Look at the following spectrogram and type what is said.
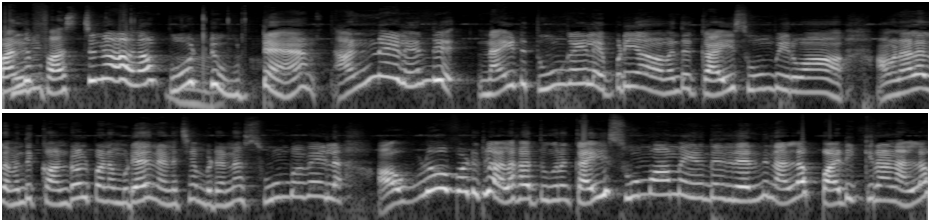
வந்து ஃபர்ஸ்ட் நாள் தான் போட்டு விட்டேன். அன்னையிலேருந்து நைட்டு தூங்கையில் எப்படி அவன் வந்து கை சூம்பிடுவான்? அவனால் அதை வந்து கண்ட்ரோல் பண்ண முடியாதுன்னு நினச்சேன். பட் ஆனால் சூம்பவே இல்லை. அவ்வளோ படுக்கல. அழகாக தூங்குறேன். கை சூம்பாமல் இருந்ததுலேருந்து நல்லா படிக்கிறான் நல்லா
